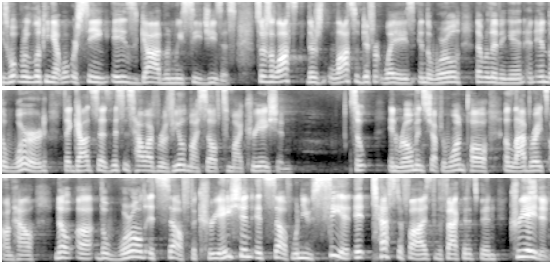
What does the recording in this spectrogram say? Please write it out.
He's what we're looking at, what we're seeing is God when we see Jesus. So there's a lots, there's lots of different ways in the world that we're living in and in the word that God says, This is how I've revealed myself to my creation. So in Romans chapter 1, Paul elaborates on how, no, uh, the world itself, the creation itself, when you see it, it testifies to the fact that it's been created.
